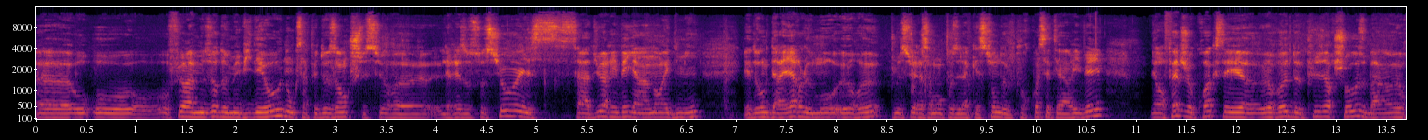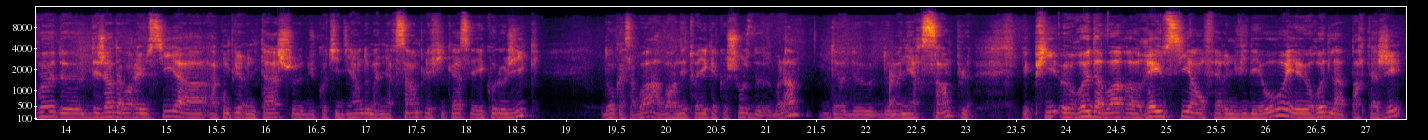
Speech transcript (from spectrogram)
euh, au, fur et à mesure de mes vidéos. Donc ça fait deux ans que je suis sur euh, les réseaux sociaux et ça a dû arriver il y a un an et demi. Et donc derrière le mot heureux, je me suis récemment posé la question de pourquoi c'était arrivé. Et en fait, je crois que c'est euh, heureux de plusieurs choses. Ben, heureux de, déjà d'avoir réussi à accomplir une tâche du quotidien de manière simple, efficace et écologique. Donc, à savoir avoir nettoyé quelque chose de, voilà, de, de, manière simple. Et puis, heureux d'avoir euh, réussi à en faire une vidéo et heureux de la partager.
